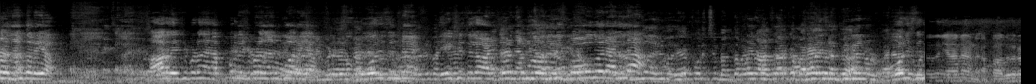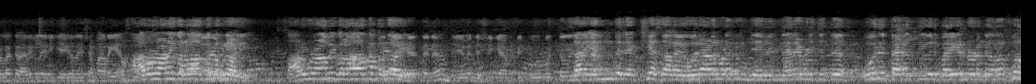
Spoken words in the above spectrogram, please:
ഞങ്ങൾക്കറിയാം സാർ ദേഷ്യപ്പെടുന്ന അപ്പുറം ദേഷ്യപ്പെടാൻ ഞങ്ങൾക്കും അറിയാം. പോലീസിന്റെ ദേഷ്യത്തിലോ അടിച്ചാലോ ഞങ്ങൾ ഒന്നിനും പോകുന്നവരല്ല. പോലീസ് ഞാനാണ്. അപ്പൊ അതുവരെയുള്ള കാര്യങ്ങൾ എനിക്ക് ഏകദേശം അറിയാം. സാറുകളാണ് കൊലപാതക പങ്കാളി സാറുകളാണ് കൊലപാതക പങ്കാളി അദ്ദേഹത്തിന് ജീവൻ രക്ഷിക്കാൻ വേണ്ടി ട്യൂബ് ഇട്ടത് സാർ എന്ത് രക്ഷ സാറേ? ഒരാളും നിലവിളിച്ചിട്ട് ഒരു തരത്തിൽ ഒരു പരിഗണന കൊടുക്കുക റെഫർ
